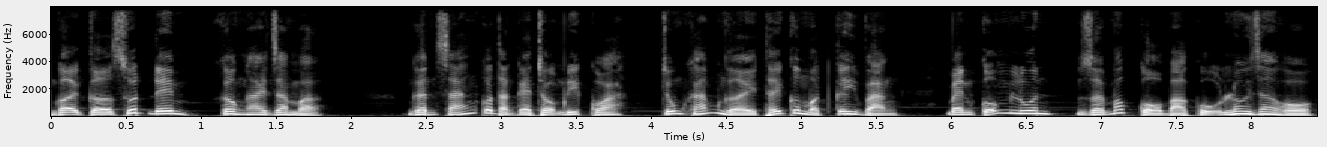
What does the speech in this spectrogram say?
gọi cờ suốt đêm, không ai ra mở. Gần sáng có thằng kẻ trộm đi qua, chúng khám người thấy có một cây vàng, bèn cỗm luôn rồi bóc cổ bà cụ lôi ra hồ.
